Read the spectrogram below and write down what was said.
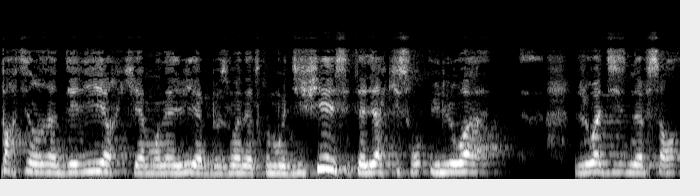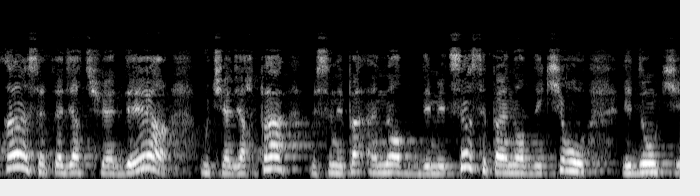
partis dans un délire qui, à mon avis, a besoin d'être modifié, c'est-à-dire qu'ils sont une loi loi 1901, c'est-à-dire tu adhères ou tu adhères pas, mais ce n'est pas un ordre des médecins, c'est pas un ordre des chiro. Et donc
